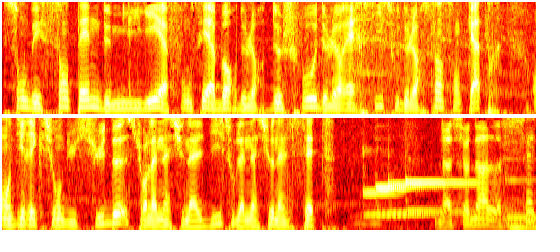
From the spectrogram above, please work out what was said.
sont des centaines de milliers à foncer à bord de leurs deux chevaux, de leur R6 ou de leur 504 en direction du sud sur la Nationale 10 ou la Nationale 7. National 7.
